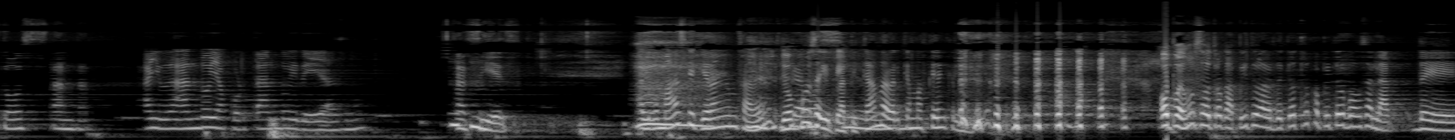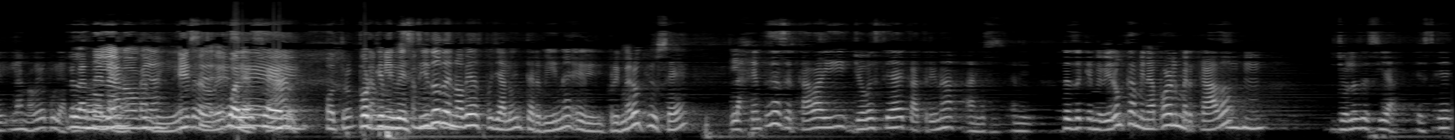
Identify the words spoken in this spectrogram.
que todos están ayudando y aportando ideas, ¿no? Así es. ¿Algo más que quieran saber? Yo puedo seguir platicando, a ver qué más quieren que les diga. o podemos hacer otro capítulo, a ver, ¿de qué otro capítulo vamos a hablar? De la novia de Culiacán. De la novia. De la novia. También, de Ese- la novia ser otro. Porque mi vestido de novia después ya lo intervine. El primero que usé, la gente se acercaba ahí, yo vestía de Catrina, desde que me vieron caminar por el mercado, yo les decía, es que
